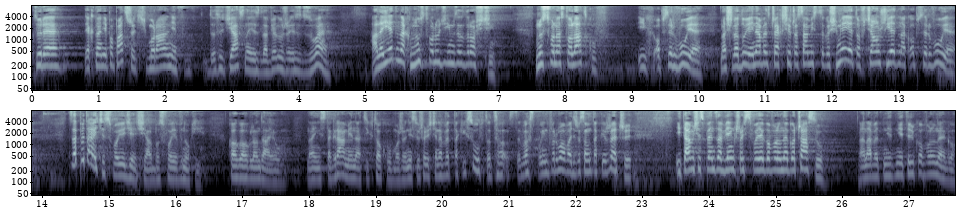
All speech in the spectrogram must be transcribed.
które, jak na nie popatrzeć moralnie, dosyć jasne jest dla wielu, że jest złe, Ale jednak mnóstwo ludzi im zazdrości. Mnóstwo nastolatków ich obserwuje, naśladuje i nawet jak się czasami z tego śmieje, to wciąż jednak obserwuje. Zapytajcie swoje dzieci albo swoje wnuki, kogo oglądają na Instagramie, na TikToku. Może nie słyszeliście nawet takich słów, to, to chcę was poinformować, że są takie rzeczy. I tam się spędza większość swojego wolnego czasu, a nawet nie, nie tylko wolnego.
